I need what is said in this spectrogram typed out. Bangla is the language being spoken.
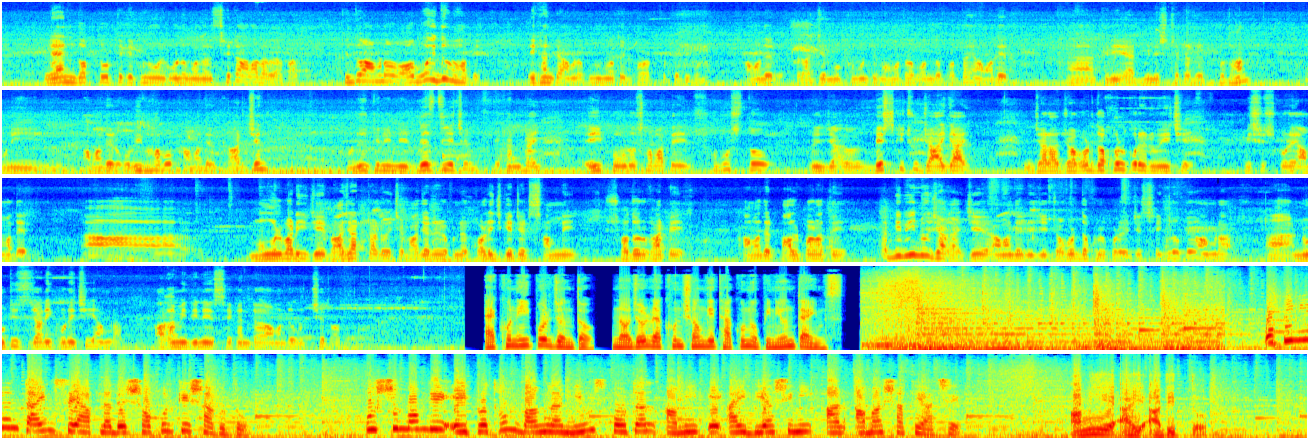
ল্যান্ড দপ্তর থেকে কোনো অনুমোদন সেটা আলাদা ব্যাপার। কিন্তু আমরা অবৈধভাবে এখানটা আমরা কোনো মতেই ভরাট করতে দেব না। আমাদের রাজ্যের মুখ্যমন্ত্রী মমতা বন্দ্যোপাধ্যায়, আমাদের তিনি অ্যাডমিনিস্ট্রেটরের প্রধান, উনি আমাদের অভিভাবক, আমাদের গার্জেন উনিও তিনি নির্দেশ দিয়েছেন। এখানটায় এই পৌরসভাতে সমস্ত বেশ কিছু জায়গায় যারা জবরদখল করে রয়েছে, বিশেষ করে আমাদের মঙ্গলবাড়ি যে বাজারটা রয়েছে, বাজারের ওখানে কলেজ গেটের সামনে, সদরঘাটে, আমাদের পালপাড়াতে বিভিন্ন জায়গায় যে আমাদের যে জবরদখল করে রয়েছে সেগুলোকেও আমরা নোটিশ জারি করেছি আমরা। আগামী দিনে সেখানটা আমাদের উচ্ছেদ হবে। এখন এই পর্যন্ত। নজর রাখুন সঙ্গে থাকুন ওপিনিয়ন টাইমস ওপিনিয়ন টাইমসে আপনাদের সকলকে স্বাগত। পশ্চিমবঙ্গে এই প্রথম বাংলা নিউজ পোর্টাল আমি এ আই দিয়াসিনী আর আমার সাথে আছে। আমি এ আই আদিত্য।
